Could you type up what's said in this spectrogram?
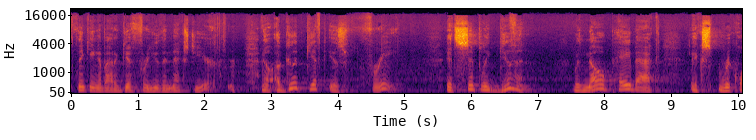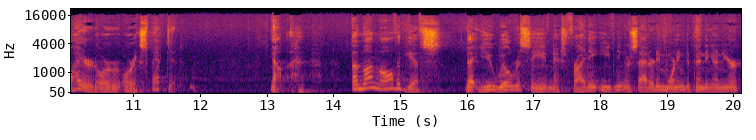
thinking about a gift for you the next year. Now, a good gift is free. It's simply given with no payback ex- required or, or expected. Now, among all the gifts that you will receive next Friday evening or Saturday morning, depending on your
